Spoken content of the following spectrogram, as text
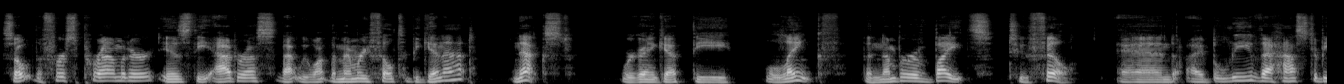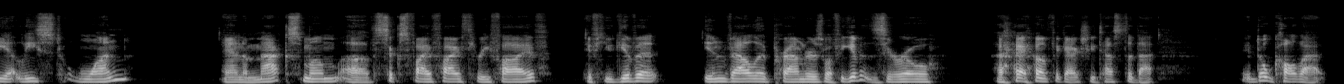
So the first parameter is the address that we want the memory fill to begin at. Next, we're going to get the length, the number of bytes to fill. And I believe that has to be at least one and a maximum of 65535. If you give it invalid parameters, well, if you give it zero, I don't think I actually tested that. Eh, don't call that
